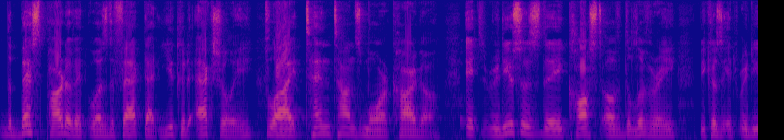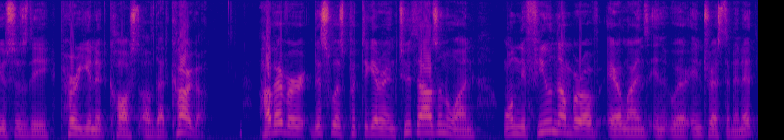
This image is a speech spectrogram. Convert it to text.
The best part of it was the fact that you could actually fly 10 tons more cargo. It reduces the cost of delivery because it reduces the per unit cost of that cargo. However, this was put together in 2001 only few number of airlines in, were interested in it.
